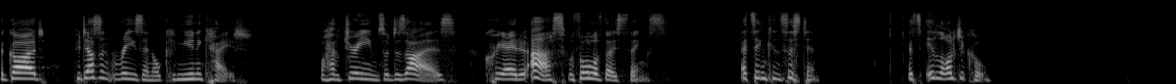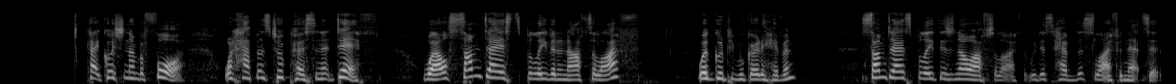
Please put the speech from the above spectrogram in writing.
a God who doesn't reason or communicate or have dreams or desires, created us with all of those things. That's inconsistent, it's illogical. Okay, question number four What happens to a person at death? Well, some deists believe in an afterlife where good people go to heaven. Some deists believe there's no afterlife, that we just have this life and that's it.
